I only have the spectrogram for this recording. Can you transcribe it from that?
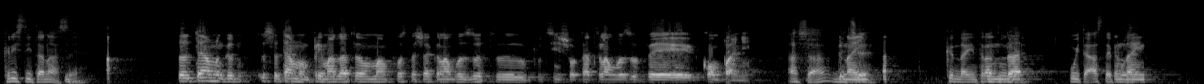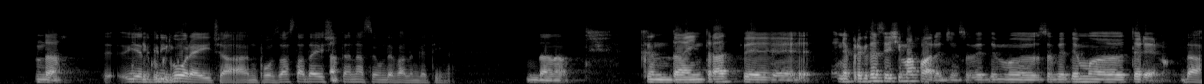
Cristi Tănase. Stăteam, lângă, stăteam în prima dată, m-am fost așa că l-am văzut uh, puțin șocat că l-am văzut pe companii. Așa? De când ce? Ai, când a intrat când unde? A, Uite, asta e poza. Ai, da. E Grigore aici în poza asta, dar e și da. Tănase undeva lângă tine. Da, da. Când a intrat pe... Ne pregătea să ieșim afară, gen, să vedem, uh, să vedem uh, terenul. Da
